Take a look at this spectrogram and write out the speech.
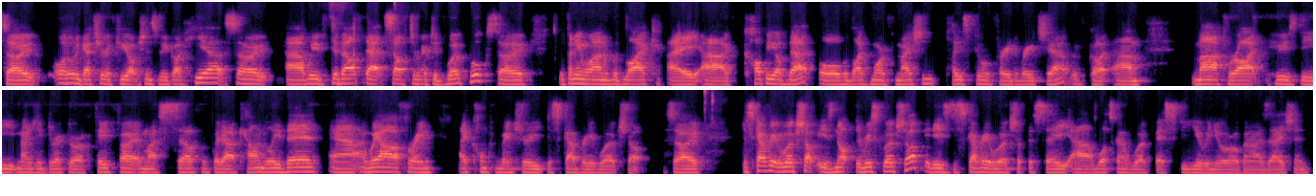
So I want to go through a few options we've got here. So uh, we've developed that self-directed workbook. So if anyone would like a uh, copy of that or would like more information, please feel free to reach out. We've got um, Mark Wright, who's the managing director of FEFO, and myself. We've got our Calendly there, uh, and we are offering a complimentary discovery workshop. So discovery workshop is not the risk workshop; it is discovery workshop to see uh, what's going to work best for you and your organisation.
